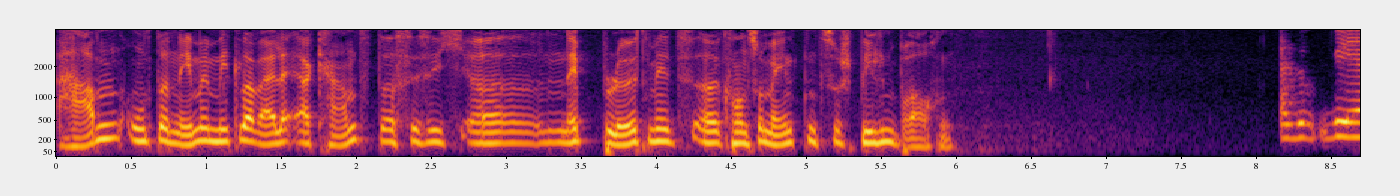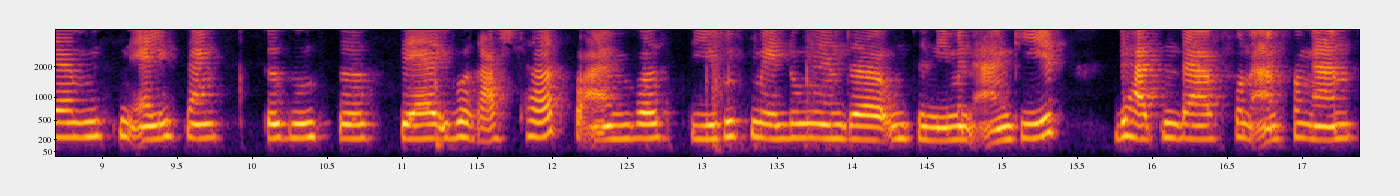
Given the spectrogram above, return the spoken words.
haben Unternehmen mittlerweile erkannt, dass sie sich äh, nicht blöd mit äh, Konsumenten zu spielen brauchen? Also wir müssen ehrlich sagen, dass uns das sehr überrascht hat, vor allem was die Rückmeldungen der Unternehmen angeht. Wir hatten da von Anfang an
